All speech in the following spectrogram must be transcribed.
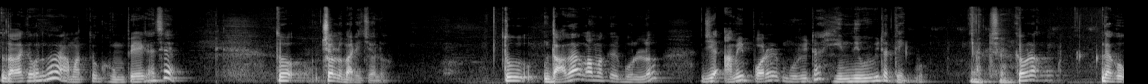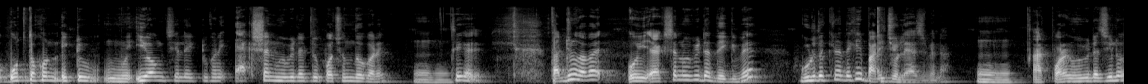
তো দাদাকে বললাম দাদা আমার তো ঘুম পেয়ে গেছে। তো চলো বাড়ি চলো। তো দাদা আমাকে বলল যে আমি পরের মুভিটা হিন্দি মুভিটা দেখব। আচ্ছা। কারণ দেখো ওর তখন একটু ইয়ং ছেলে একটুখানি অ্যাকশন মুভিটা একটু পছন্দ করে। ঠিক আছে? তার জন্য দাদা ওই অ্যাকশন মুভিটা দেখবে গুরুদক্ষিণা দেখে বাড়ি চলে আসবে না। হুম আর পরের মুভিটা ছিল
